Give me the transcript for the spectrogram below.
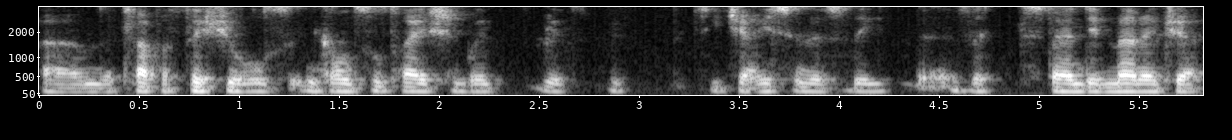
um, the club officials in consultation with with, with Jason as the as the standing manager,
